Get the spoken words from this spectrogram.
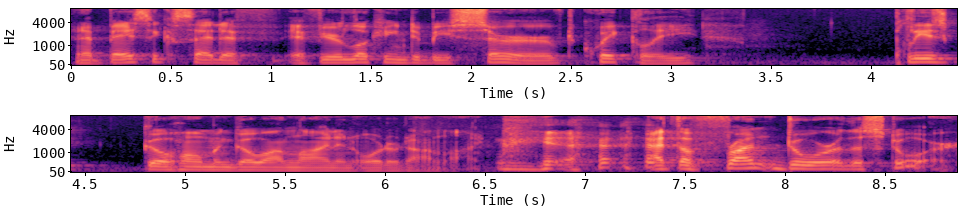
and it basically said if, if you're looking to be served quickly, please go home and go online and order it online. Yeah. At the front door of the store.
